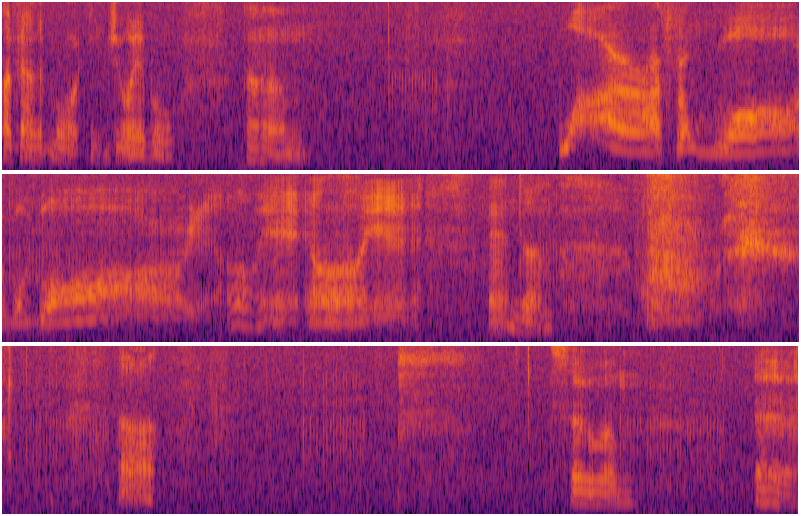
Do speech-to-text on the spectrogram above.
I found it more enjoyable. Um, and um, uh, so um, uh,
